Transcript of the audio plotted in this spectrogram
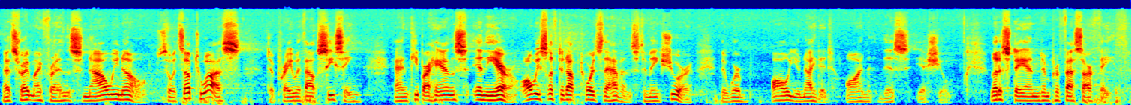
That's right, my friends. Now we know. So it's up to us to pray without ceasing and keep our hands in the air, always lifted up towards the heavens to make sure that we're all united on this issue. Let us stand and profess our faith.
